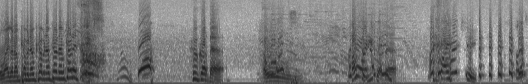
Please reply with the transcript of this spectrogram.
Oh my god, I'm coming, I'm coming, I'm coming, I'm coming! Who got that? Oh. I I thought thought you had got you. that. I thought I had you! oh, that's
